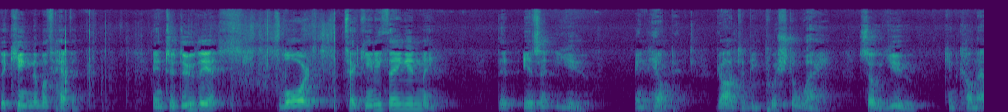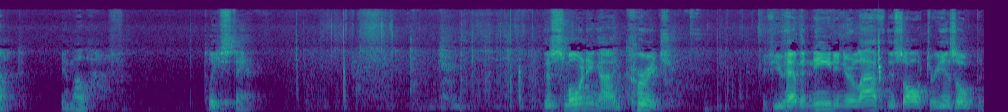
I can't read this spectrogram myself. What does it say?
the kingdom of heaven. And to do this, Lord, take anything in me that isn't you and help it, God, to be pushed away so you can come out in my life. Please stand. This morning, I encourage you if you have a need in your life, this altar is open.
